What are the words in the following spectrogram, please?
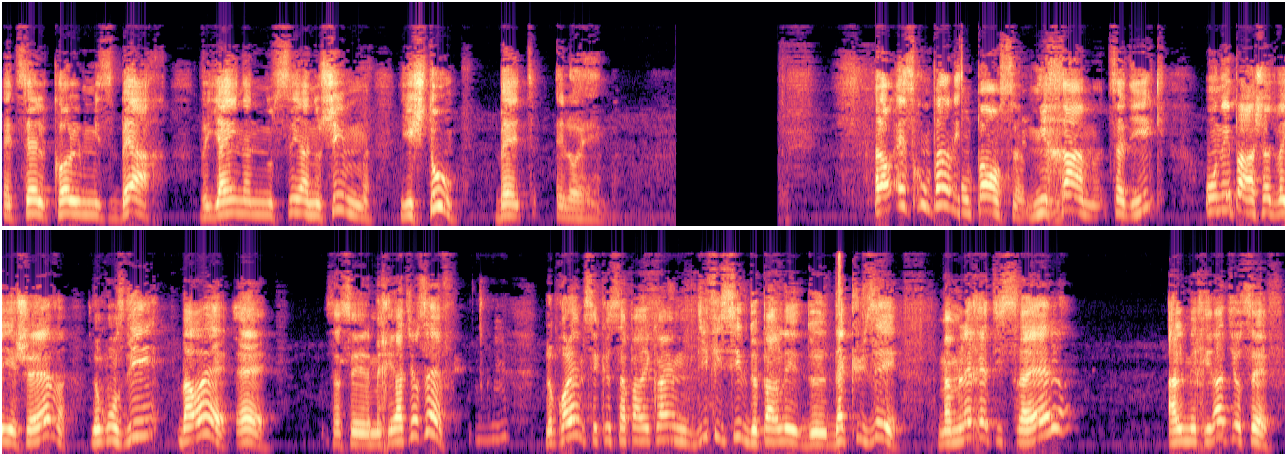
etzel kol misbeach veyain anushim yishtu bet Elohim. Alors est-ce qu'on parle, on pense Micham Tzadik, on est parachat Vayeshev, donc on se dit, bah ouais, eh, ça c'est Mechirat Yosef. Mhm. Le problème, c'est que ça paraît quand même difficile de parler, d'accuser Mamlechet Israël al Mechirat Yosef.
